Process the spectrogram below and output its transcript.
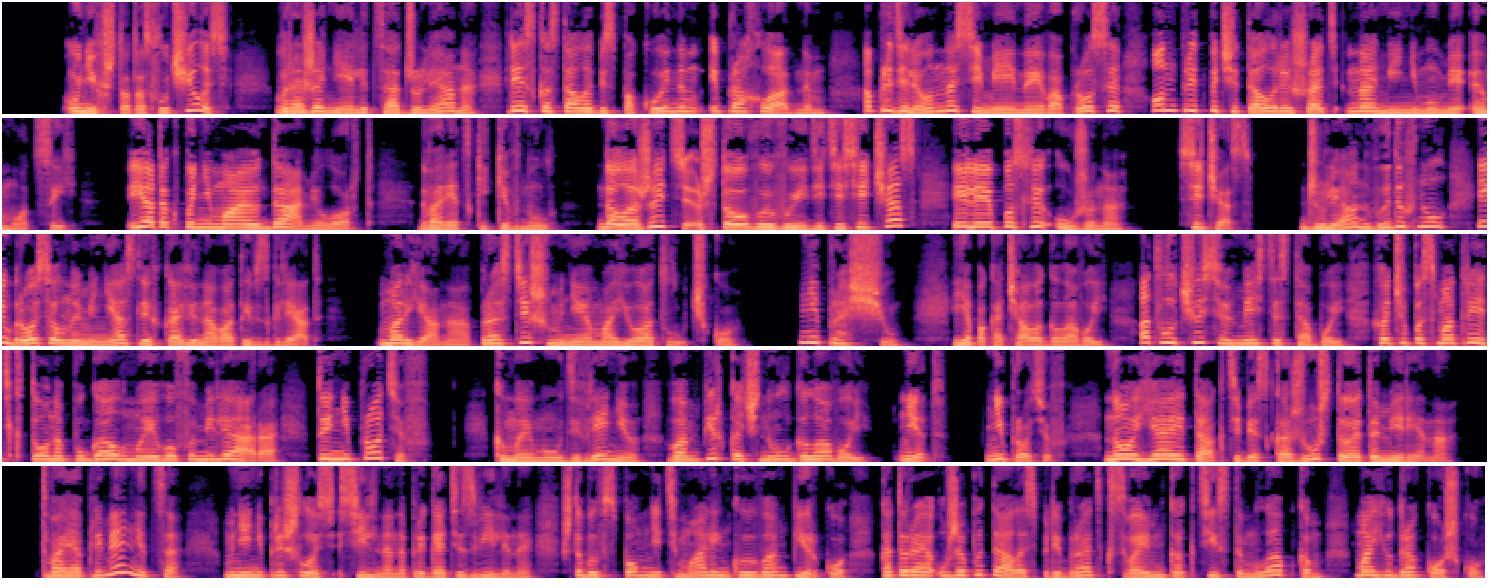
«У них что-то случилось?» Выражение лица Джулиана резко стало беспокойным и прохладным. Определенно, семейные вопросы он предпочитал решать на минимуме эмоций. «Я так понимаю, да, милорд», — Дворецкий кивнул. «Доложить, что вы выйдете сейчас или после ужина?» «Сейчас». Джулиан выдохнул и бросил на меня слегка виноватый взгляд. «Марьяна, простишь мне мою отлучку?» «Не прощу», — я покачала головой. «Отлучусь вместе с тобой. Хочу посмотреть, кто напугал моего фамилиара. Ты не против?» К моему удивлению, вампир качнул головой. «Нет, не против. Но я и так тебе скажу, что это Мирена». «Твоя племянница?» Мне не пришлось сильно напрягать извилины, чтобы вспомнить маленькую вампирку, которая уже пыталась прибрать к своим когтистым лапкам мою дракошку.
